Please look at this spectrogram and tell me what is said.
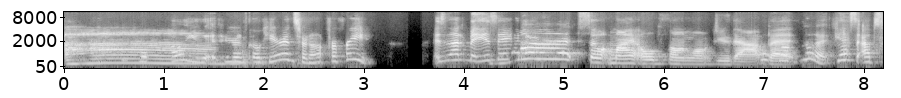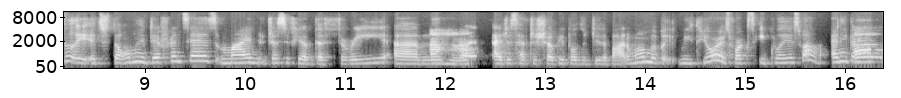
Ah. tell you if you're in coherence or not for free. Isn't that amazing? What? So my old phone won't do that, oh, but good. yes, absolutely. It's the only difference is mine. Just if you have the three, um, uh-huh. I just have to show people to do the bottom one, but with yours works equally as well. Anybody? Oh,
